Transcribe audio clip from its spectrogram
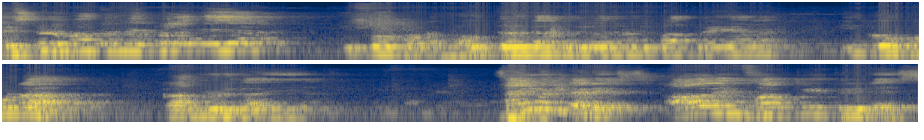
కృష్ణుడి పాత్ర నిర్మలంగా చేయాలా? ఇంకో పూట రౌద్రంగా దుర్యోధనుడి పాత్ర వేయాలా? ఇంకో పూట కర్ణుడిగా వేయాలి? Simultaneous all in forty three days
